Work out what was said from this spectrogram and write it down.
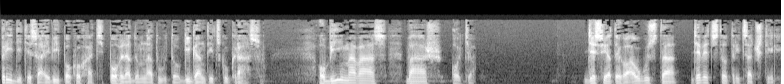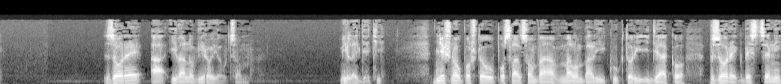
Prídite sa aj vy pokochať pohľadom na túto gigantickú krásu. Obíma vás váš oťo. 10. augusta 934 Zore a Ivanovi Rojovcom Milé deti, dnešnou poštou poslal som vám v malom balíku, ktorý ide ako vzorek bez ceny,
